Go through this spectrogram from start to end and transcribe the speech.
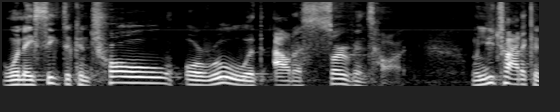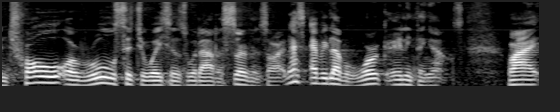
when they seek to control or rule without a servant's heart. When you try to control or rule situations without a servant's heart, and that's every level, work or anything else, right?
